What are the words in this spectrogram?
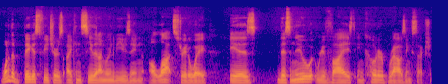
One of the biggest features I can see that I'm going to be using a lot straight away is this new revised encoder browsing section.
